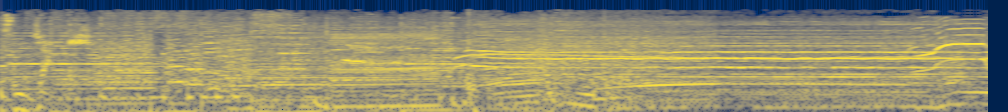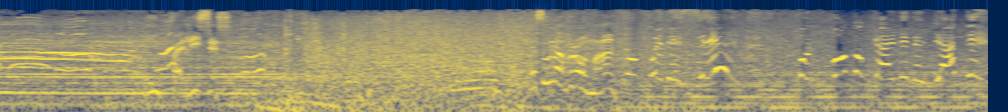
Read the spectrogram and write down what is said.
es un yate. Broma! ¡No puede ser! ¡Por poco caen en el yate!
